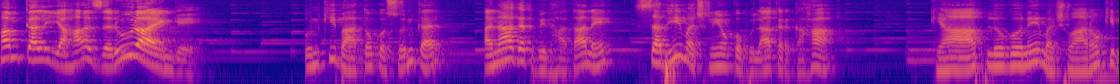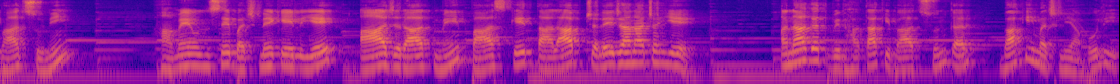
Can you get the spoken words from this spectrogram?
हम कल यहाँ ज़रूर आएँगे। उनकी बातों को सुनकर अनागत विधाता ने सभी मछलियों को बुलाकर कहा, क्या आप लोगों ने मछुआरों की बात सुनी? हमें उनसे बचने के लिए आज रात में पास के तालाब चले जाना चाहिए। अनागत विधाता की बात सुनकर बाकी मछलियाँ बोली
